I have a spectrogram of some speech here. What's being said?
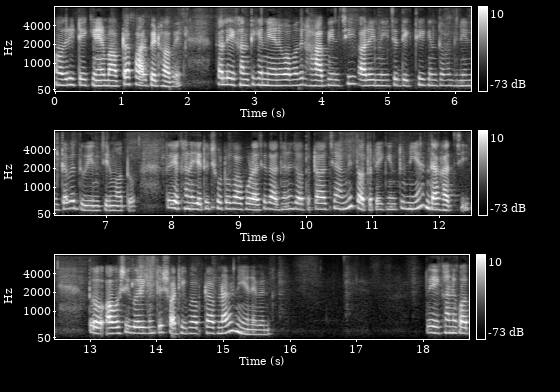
আমাদের এই টেকিনের মাপটা পারফেক্ট হবে। তাহলে এখান থেকে নিয়ে নেব আমাদের হাফ ইঞ্চি আর এই নিচের দিক থেকে কিন্তু আমাদের নিয়ে নিতে হবে দুই ইঞ্চির মতো। তো এখানে যেহেতু ছোটো কাপড় আছে, তার জন্য যতটা আছে আমি ততটাই কিন্তু নিয়ে দেখাচ্ছি। তো অবশ্যই করে কিন্তু সঠিক মাপটা আপনারা নিয়ে নেবেন। তো এখানে কত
